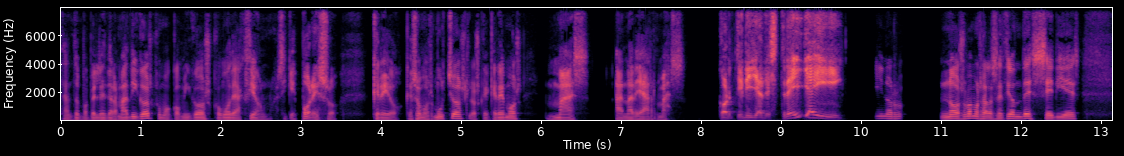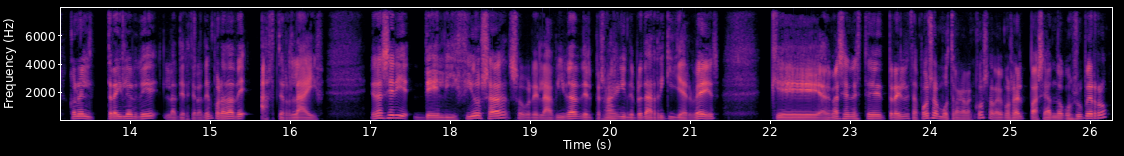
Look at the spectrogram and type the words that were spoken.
tanto en papeles dramáticos como cómicos como de acción. Así que por eso creo que somos muchos los que queremos más Ana de Armas. Cortinilla de estrella y... Y nos, nos vamos a la sección de series con el tráiler de la tercera temporada de Afterlife. Esa serie deliciosa sobre la vida del personaje que interpreta Ricky Gervais, que además en este tráiler tampoco se muestra gran cosa. La vemos a él paseando con su perro.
